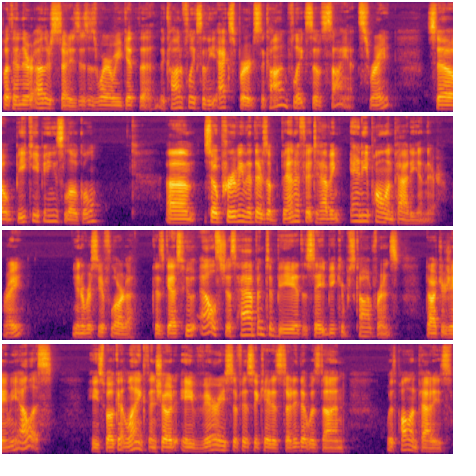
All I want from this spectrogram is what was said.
But then there are other studies. This is where we get the, the conflicts of the experts, the conflicts of science, right? So beekeeping is local, um, so proving that there's a benefit to having any pollen patty in there, right? University of Florida. Because guess who else just happened to be at the State Beekeepers Conference? Dr. Jamie Ellis. He spoke at length and showed a very sophisticated study that was done with pollen patties.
